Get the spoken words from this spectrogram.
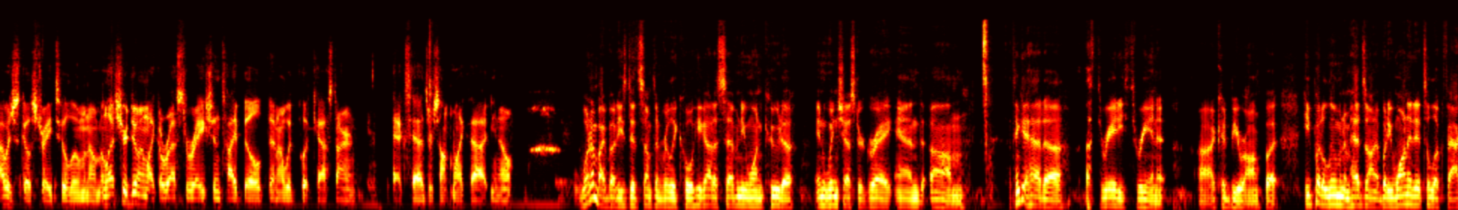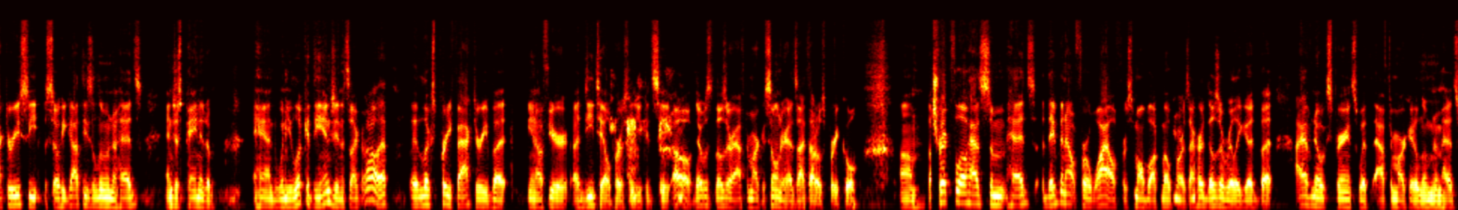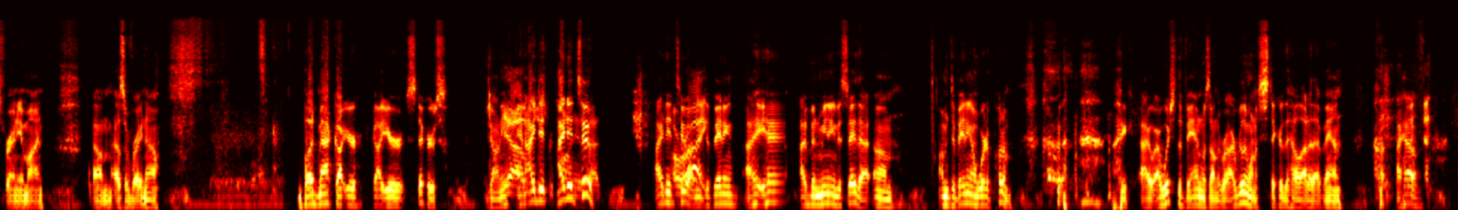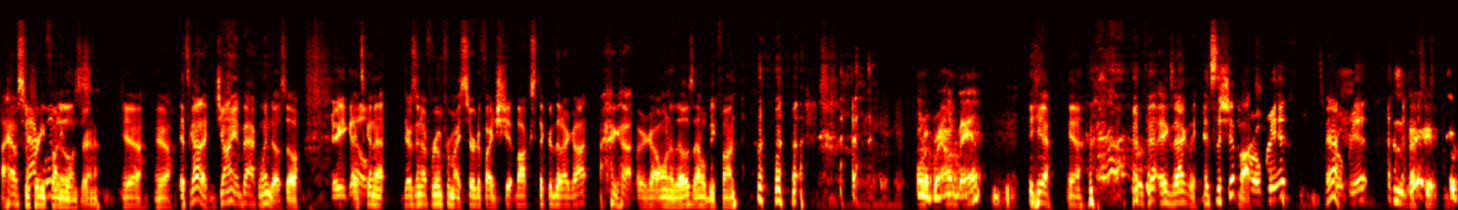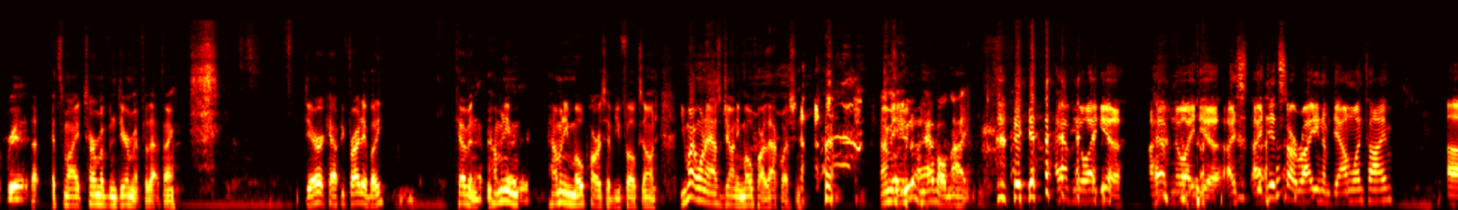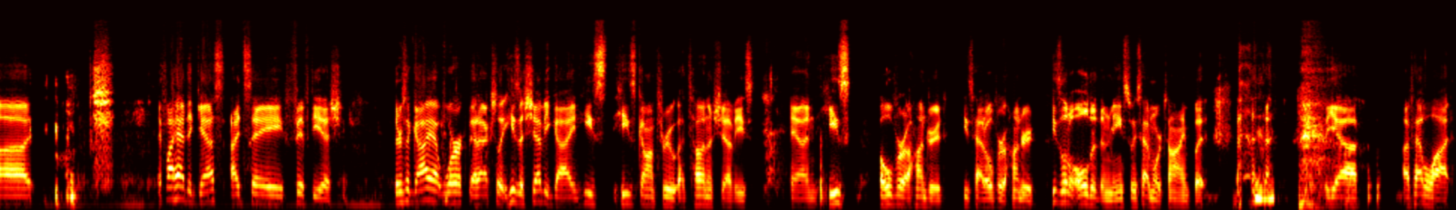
I would just go straight to aluminum, unless you're doing like a restoration type build. Then I would put cast iron X heads or something like that. You know. one of my buddies did something really cool. He got a 71 CUDA in Winchester gray, and um, I think it had a, a 383 in it. Uh, I could be wrong, but he put aluminum heads on it, but he wanted it to look factory. So he, so he got these aluminum heads and just painted them. And when you look at the engine, it's like, oh, that it looks pretty factory. But you know, if you're a detail person, you can see, oh, there was those are aftermarket cylinder heads. I thought it was pretty cool. Um, but Trick Flow has some heads. They've been out for a while for small block Mopars. I heard those are really good, but I have no experience with aftermarket aluminum heads for any of mine um, as of right now. Bud Mac got your got your stickers, Johnny, Yeah, and was I did I did too. to I did All too. I'm debating. I I've been meaning to say that. Um, I'm debating on where to put them. like I, I wish the van was on the road. I really want to sticker the hell out of that van. I have I have some Back pretty funny ones right now. Yeah, yeah. It's got a giant back window, so. There you go. it's gonna. There's enough room for my certified shitbox sticker that I got. I got I got one of those. That'll be fun. On a brown van? Yeah, yeah. exactly. It's the It's shitbox. appropriate. It's appropriate. This is very appropriate. It's my term of endearment for that thing. Derek, happy Friday, buddy. Kevin, Happy how many Friday. how many Mopars have you folks owned? You might want to ask Johnny Mopar that question. I I mean, mean, we don't have all night. I have no idea. I have no idea. I, I did start writing them down one time. Uh, if I had to guess, I'd say 50 ish. There's a guy at work that actually he's a Chevy guy and he's he's gone through a ton of Chevys and he's over a hundred. He's had over a hundred. He's a little older than me, so he's had more time. But, Mhm. but yeah, I've had a lot.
